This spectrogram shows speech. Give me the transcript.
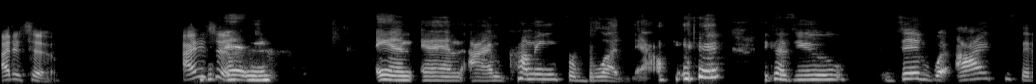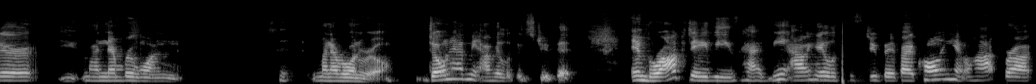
I do too. I do too. And and and I'm coming for blood now because you did what I consider my number one my number one rule. Don't have me out here looking stupid. And Brock Davies had me out here looking stupid by calling him Hot Brock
